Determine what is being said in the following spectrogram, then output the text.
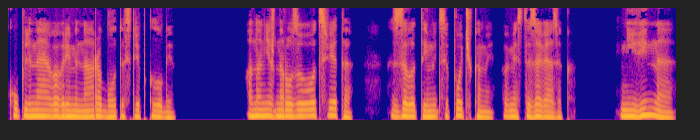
купленное во времена работы в стрип-клубе. Оно нежно-розового цвета, с золотыми цепочками вместо завязок. Невинное,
